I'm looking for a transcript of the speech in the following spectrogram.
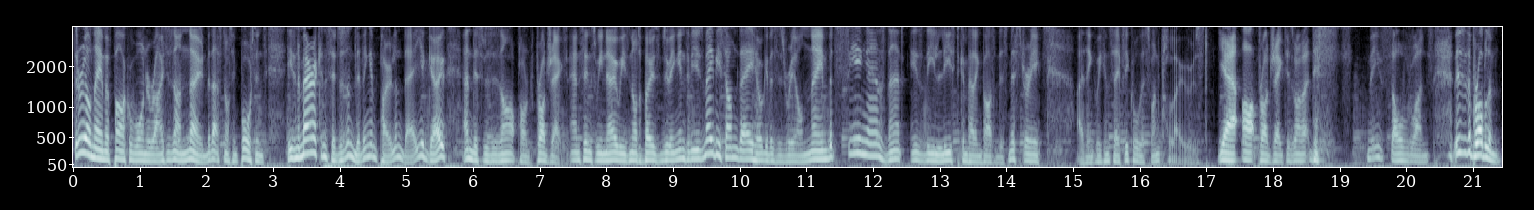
The real name of Parker Warner Wright is unknown, but that's not important. He's an American citizen living in Poland, there you go, and this was his art project. And since we know he's not opposed to doing interviews, maybe someday he'll give us his real name, but seeing as that is the least compelling part of this mystery, I think we can safely call this one closed. Yeah, art project is one of this these solved ones. This is the problem.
